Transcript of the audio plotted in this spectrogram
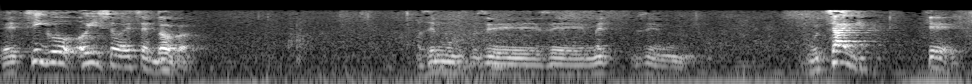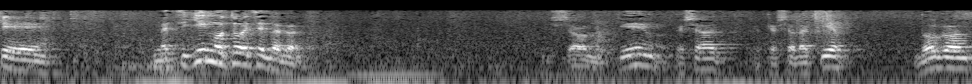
והציגו אויסו אצל דוגון. זה, זה, זה, זה מוצג כמציגים אותו אצל דגון. אפשר להקים, בבקשה, בבקשה להכיר, דוגון,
